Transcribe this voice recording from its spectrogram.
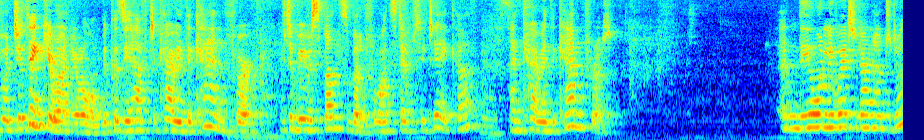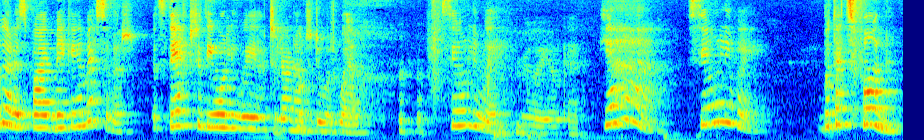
but you think you're on your own because you have to carry the can for, you have to be responsible for what steps you take, huh? Yes. And carry the can for it. And the only way to learn how to do that is by making a mess of it. It's the, actually the only way to learn how to do it well. It's the only way. Really, okay. Yeah, it's the only way. But that's fun.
